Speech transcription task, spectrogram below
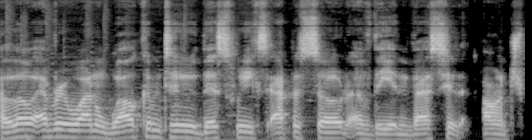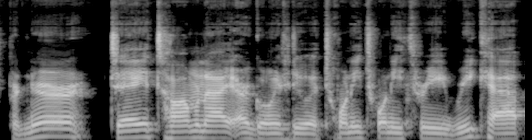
Hello, everyone. Welcome to this week's episode of The Invested Entrepreneur. Today, Tom and I are going to do a 2023 recap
